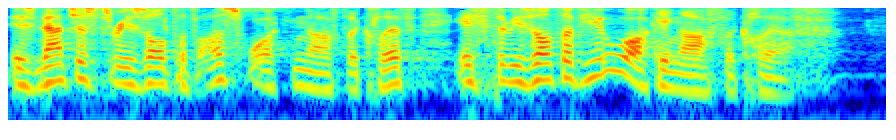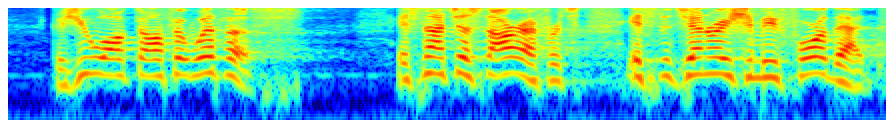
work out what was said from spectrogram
is not just the result of us walking off the cliff, it's the result of you walking off the cliff. Because you walked off it with us. It's not just our efforts, it's the generation before that.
